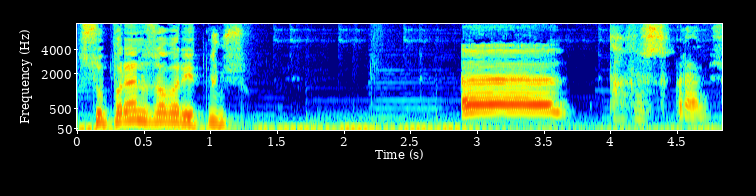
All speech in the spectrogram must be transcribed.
Superanos ou barítonos? Uh, talvez superanos.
